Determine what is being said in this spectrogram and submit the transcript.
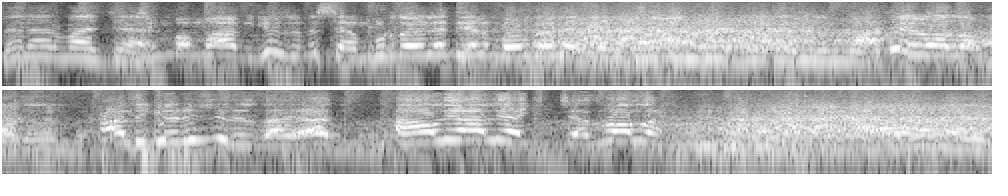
Fenerbahçe. Cimbom abi gözünü sen burada öyle diyelim orada öyle diyelim. Tamam biz burada şimdi. Hadi eyvallah. Hadi oldu. Hadi görüşürüz dayı hadi. Ağlaya ağlaya gideceğiz valla. Ağlamayın.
